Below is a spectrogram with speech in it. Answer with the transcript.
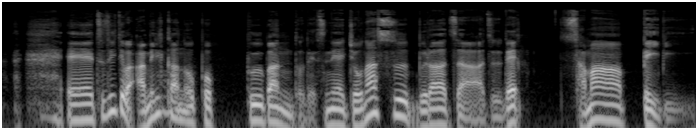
えー続いてはアメリカのポップバンドですね。ジョナス・ブラザーズで、サマー・ベイビー。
